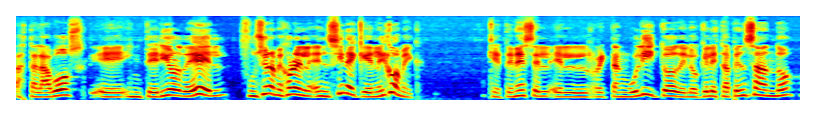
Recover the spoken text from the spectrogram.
hasta la voz eh, interior de él funciona mejor en, en cine que en el cómic. que tenés el, el rectangulito de lo que él está pensando,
